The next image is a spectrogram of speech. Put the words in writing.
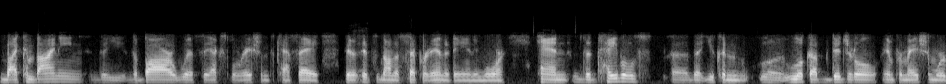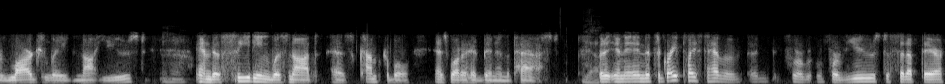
by combining the the bar with the Explorations Cafe. There, it's not a separate entity anymore, and the tables uh, that you can uh, look up digital information were largely not used, and the seating was not as comfortable as what it had been in the past. Yeah. But and, and it's a great place to have a, a for for views to sit up there,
